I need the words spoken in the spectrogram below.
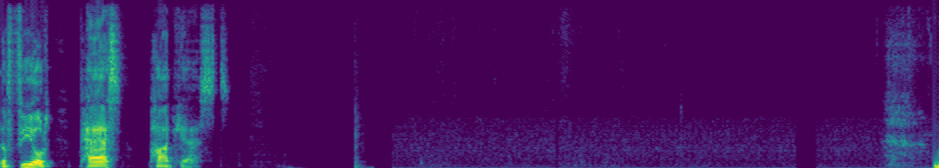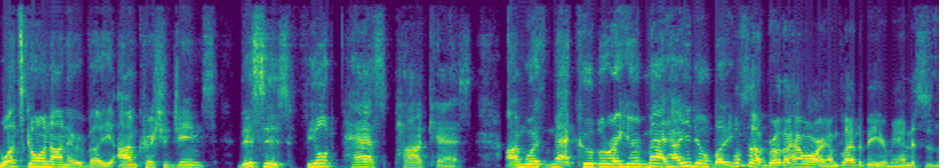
the Field Pass Podcast. What's going on, everybody? I'm Christian James. This is Field Pass Podcast. I'm with Matt Kubler right here. Matt, how you doing, buddy? What's up, brother? How are you? I'm glad to be here, man. This is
